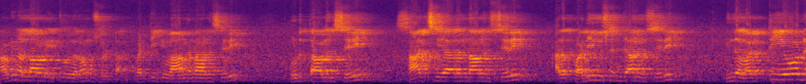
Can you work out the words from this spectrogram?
அப்படின்னு அல்லாஹ்வுடைய தூதரவங்க சொல்லிட்டாங்க. வட்டிக்கு வாங்கினாலும் சரி கொடுத்தாலும் சரி சாட்சியாக இருந்தாலும் சரி அதை பதிவு செஞ்சாலும் சரி இந்த வட்டியோடு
